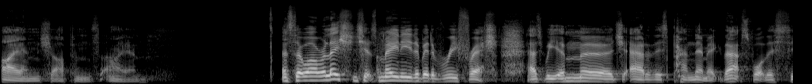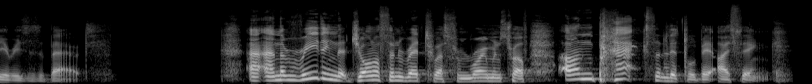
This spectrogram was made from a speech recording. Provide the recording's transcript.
Iron sharpens iron. And so our relationships may need a bit of refresh as we emerge out of this pandemic. That's what this series is about. And the reading that Jonathan read to us from Romans 12 unpacks a little bit, I think,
